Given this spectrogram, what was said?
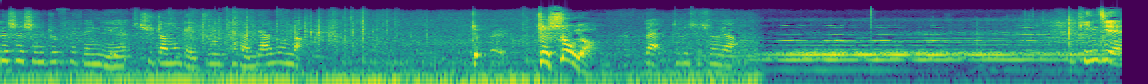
个是生猪催肥年，是专门给猪催产膘用的。这，这兽药。对，这个是兽药。萍姐，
